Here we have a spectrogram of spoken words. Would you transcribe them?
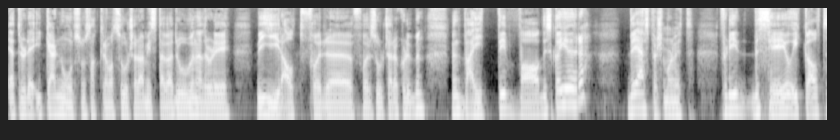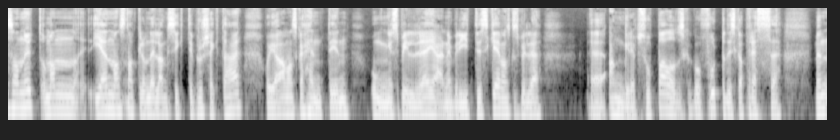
jeg tror det ikke er noen som snakker om at Solskjær har mista garderoben. Jeg tror de, de gir alt for, eh, for Solskjær og klubben. Men veit de hva de skal gjøre? Det er spørsmålet mitt. Fordi det ser jo ikke alltid sånn ut. Og man, igjen, man snakker om det langsiktige prosjektet her. Og ja, man skal hente inn unge spillere, gjerne britiske. Man skal spille eh, angrepsfotball, og det skal gå fort, og de skal presse. Men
